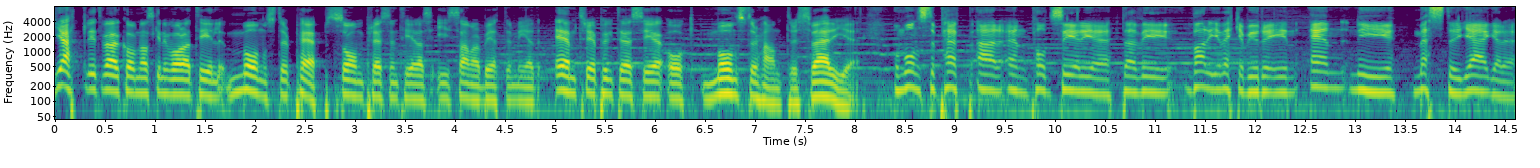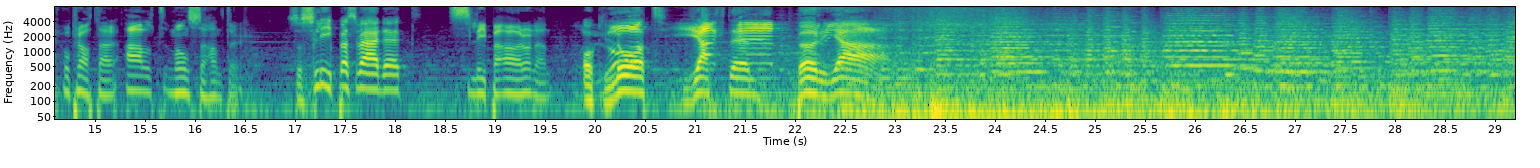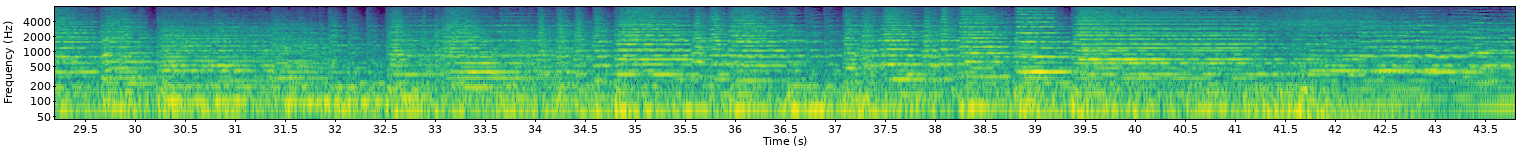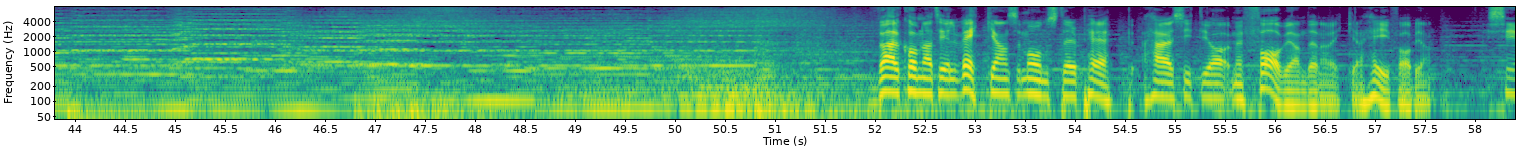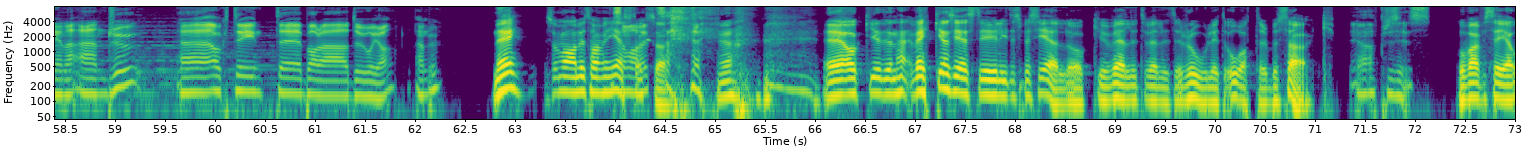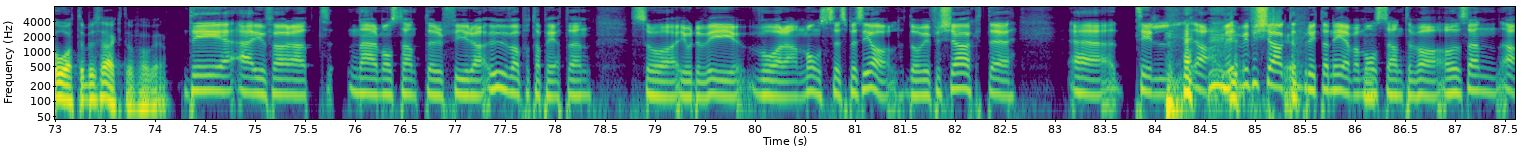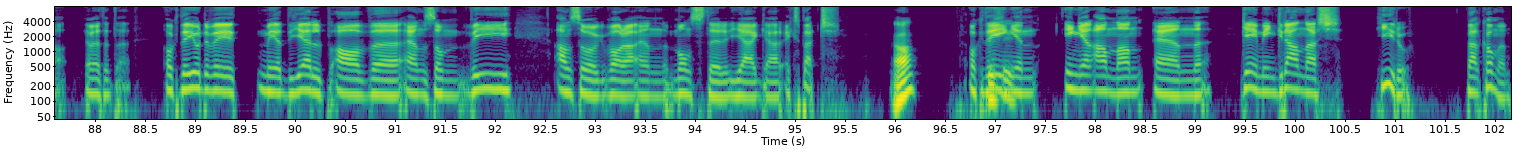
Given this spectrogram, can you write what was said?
Hjärtligt välkomna ska ni vara till Monsterpepp som presenteras i samarbete med M3.se och Monster Hunter Sverige. Och Monsterpepp är en poddserie där vi varje vecka bjuder in en ny mästerjägare och pratar allt Monster Hunter. Så slipa svärdet Slipa öronen. och låt jakten börja! Välkomna till veckans Monsterpepp. Här sitter jag med Fabian denna vecka. Hej Fabian. Tjena Andrew. Eh, och det är inte bara du och jag, Andrew. Nej, som vanligt har vi en gäst också. Ja. Eh, Och den här, veckans gäst är ju lite speciell och väldigt, väldigt roligt återbesök. ja, precis. Och varför säger jag återbesök då Fabian? Det är ju för att när Monster Hunter 4U var på tapeten så gjorde vi våran monsterspecial då vi försökte eh, till, ja, vi, vi försökte att bryta ner vad Monster var och sen, ja, jag vet inte. Och det gjorde vi med hjälp av eh, en som vi ansåg vara en monsterjägarexpert. Ja, Och det är Precis. ingen, ingen annan än gaminggrannars Hiro. Välkommen.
